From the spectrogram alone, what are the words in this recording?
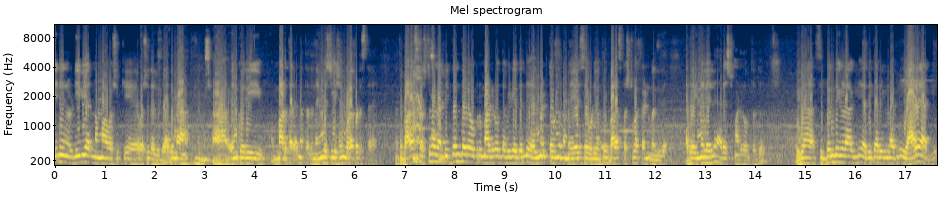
ಏನೇನು ಡಿ ವಿ ಆರ್ ನಮ್ಮ ವಶಕ್ಕೆ ವಶದಲ್ಲಿದೆ ಅದನ್ನ ಎನ್ಕ್ವೈರಿ ಮಾಡ್ತಾರೆ ಮತ್ತೆ ಅದನ್ನ ಇನ್ವೆಸ್ಟಿಗೇಷನ್ ಒಳಪಡಿಸ್ತಾರೆ. ಮತ್ತೆ ಬಹಳ ಸ್ಪಷ್ಟವಾಗಿ ಅಲ್ಲಿ ಇದ್ದಂತವ್ರೆ ಒಬ್ರು ಮಾಡಿರುವಂತ ವಿಡಿಯೋದಲ್ಲಿ ಹೆಲ್ಮೆಟ್ ತಗೊಂಡು ನಮ್ಮ ಎ ಎಸ್ ಐ ಹೊಡೆಯುವಂಥದ್ದು ಬಹಳ ಸ್ಪಷ್ಟವಾಗಿ ಕಂಡು ಬಂದಿದೆ. ಅದರ ಹಿನ್ನೆಲೆಯಲ್ಲಿ ಅರೆಸ್ಟ್ ಮಾಡಿರುವಂಥದ್ದು. ಈಗ ಸಿಬ್ಬಂದಿಗಳಾಗ್ಲಿ, ಅಧಿಕಾರಿಗಳಾಗ್ಲಿ, ಯಾರೇ ಆಗಲಿ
